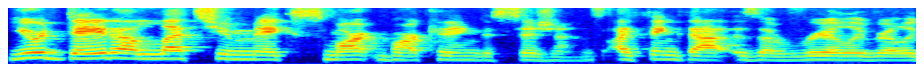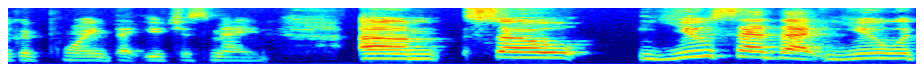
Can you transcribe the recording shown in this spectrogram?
your data lets you make smart marketing decisions. I think that is a really, really good point that you just made. Um, so you said that you would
